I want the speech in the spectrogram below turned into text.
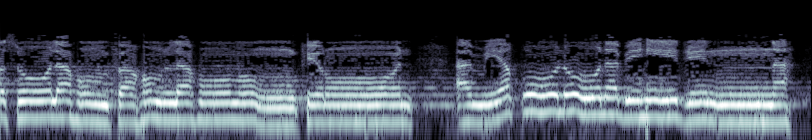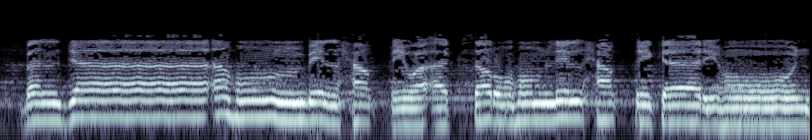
रसूलहुम फहुम लहू मुनकिरून। अम यकूलून बिही जिन्नह बल जाअहुम बिलहक़ व अक्सरुहुम लिलहक़ कारिहून।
